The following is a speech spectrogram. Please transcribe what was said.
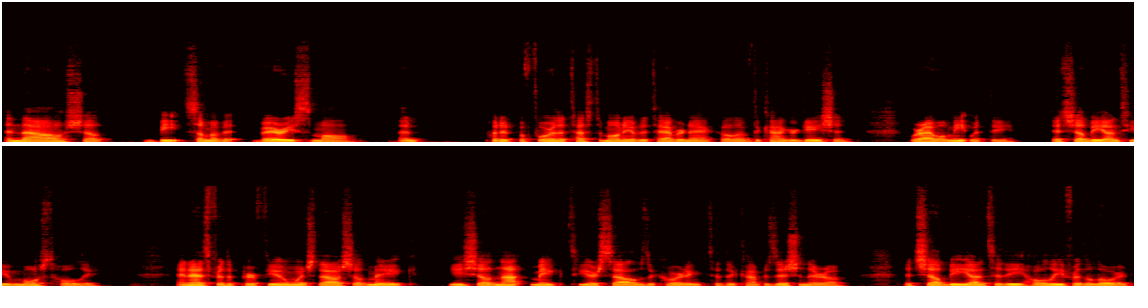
And thou shalt beat some of it very small, and put it before the testimony of the tabernacle of the congregation, where I will meet with thee. It shall be unto you most holy. And as for the perfume which thou shalt make, ye shall not make to yourselves according to the composition thereof. It shall be unto thee holy for the Lord.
